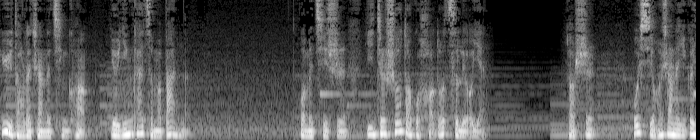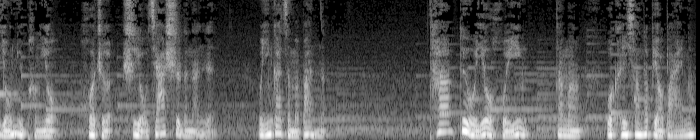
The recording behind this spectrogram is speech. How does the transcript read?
遇到了这样的情况，又应该怎么办呢？我们其实已经收到过好多次留言，老师。我喜欢上了一个有女朋友或者是有家室的男人，我应该怎么办呢？他对我也有回应，那么我可以向他表白吗？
